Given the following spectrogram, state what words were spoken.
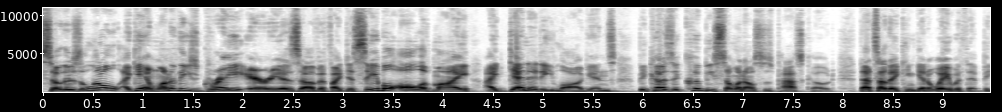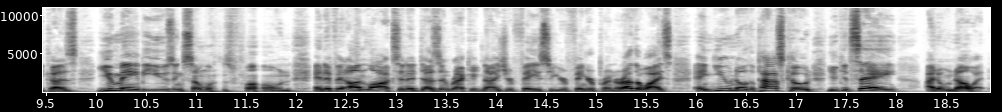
So there's a little, again, one of these gray areas of if I disable all of my identity logins because it could be someone else's passcode. That's how they can get away with it because you may be using someone's phone and if it unlocks and it doesn't recognize your face or your fingerprint or otherwise, and you know the passcode, you could say, I don't know it.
